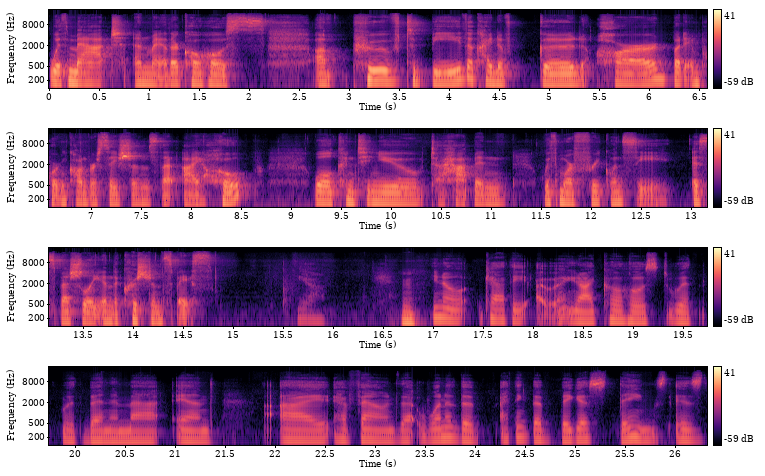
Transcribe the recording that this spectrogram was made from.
with Matt and my other co hosts um, proved to be the kind of good, hard, but important conversations that I hope will continue to happen with more frequency, especially in the Christian space. Yeah. Hmm. You know, Kathy, I, you know, I co-host with with Ben and Matt, and I have found that one of the, I think, the biggest things is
